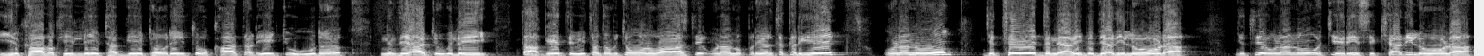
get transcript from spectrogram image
ਈਰਖਾ, ਵਖੀਲੀ, ਠੱਗੀ, ਠੋਰੀ, ਧੋਖਾ, ਧੜੀ, ਝੂਠ, ਨਿੰਦਿਆ, ਚੁਗਲੀ, ਧਾਗੇ, ਤਵੀਤਾਂ ਤੋਂ ਬਚਾਉਣ ਵਾਸਤੇ ਉਹਨਾਂ ਨੂੰ ਪ੍ਰੇਰਿਤ ਕਰੀਏ। ਉਹਨਾਂ ਨੂੰ ਜਿੱਥੇ ਦੁਨਿਆਵੀ ਵਿਦਿਆ ਦੀ ਲੋੜ ਆ, ਜਿੱਥੇ ਉਹਨਾਂ ਨੂੰ ਉਚੇਰੀ ਸਿੱਖਿਆ ਦੀ ਲੋੜ ਆ,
